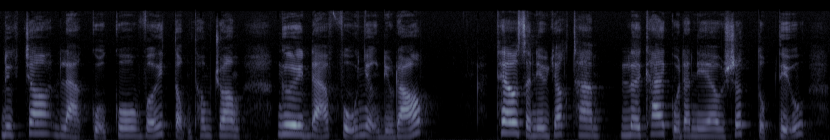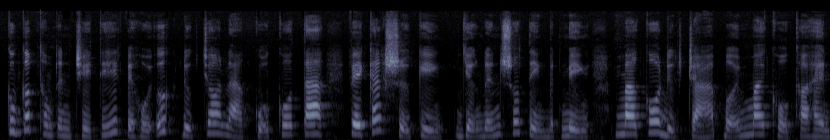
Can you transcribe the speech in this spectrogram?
được cho là của cô với Tổng thống Trump, người đã phủ nhận điều đó. Theo The New York Times, lời khai của Daniel rất tục tiểu, cung cấp thông tin chi tiết về hồi ức được cho là của cô ta về các sự kiện dẫn đến số tiền bịt miệng mà cô được trả bởi Michael Cohen,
